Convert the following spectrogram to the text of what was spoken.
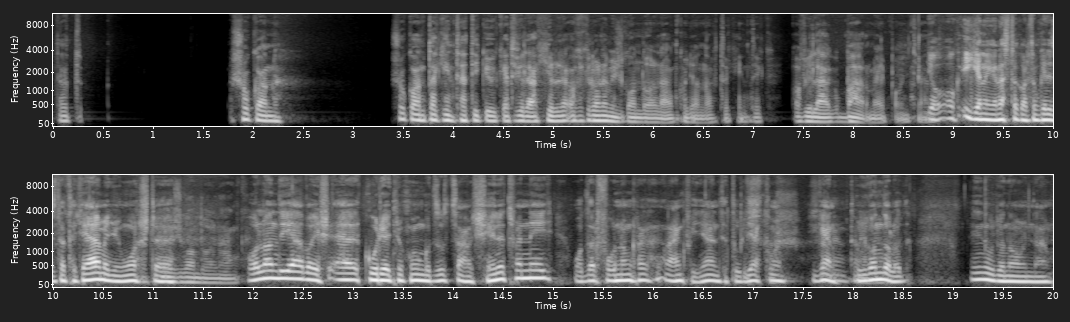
Tehát sokan, sokan tekinthetik őket világhírűnek, akikről nem is gondolnánk, hogy annak tekintik a világ bármely pontján. Jó, igen, igen, ezt akartam kérdezni. Tehát, hogyha elmegyünk most uh, is gondolnánk. Hollandiába, és elkúrjatjuk magunkat az utcán, hogy Sén 54, oda fognak rá- ránk figyelni, te tudják? Biztos. hogy- Igen, Szerintem. úgy gondolod? Én úgy gondolom, hogy nem.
